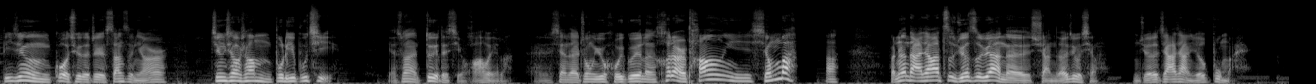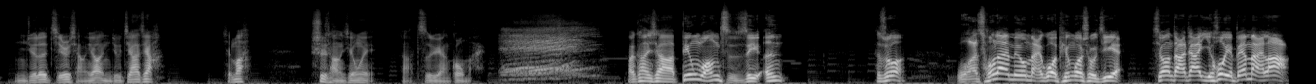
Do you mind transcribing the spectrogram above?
毕竟过去的这三四年，经销商们不离不弃，也算对得起华为了。现在终于回归了，喝点汤也行吧？啊，反正大家自觉自愿的选择就行。你觉得加价你就不买，你觉得急着想要你就加价，行吧？市场行为啊，自愿购买。来看一下冰王子 ZN，他说。我从来没有买过苹果手机，希望大家以后也别买了。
